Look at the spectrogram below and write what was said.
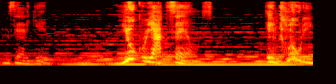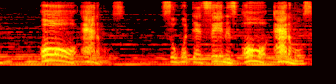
Let me say that again. Eukaryotic cells, including all animals. So what that's saying is all animals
